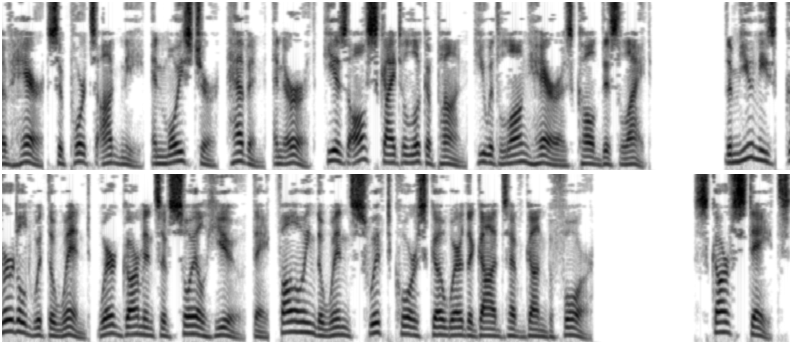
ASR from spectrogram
of hair supports Agni, and moisture, heaven, and earth, he is all sky to look upon, he with long hair is called this light. The Munis, girdled with the wind, wear garments of soil hue, they, following the wind's swift course go where the gods have gone before. Scharfe states,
